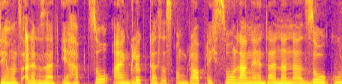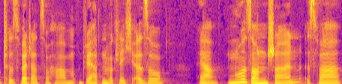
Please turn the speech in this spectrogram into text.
Die haben uns alle gesagt, ihr habt so ein Glück, das ist unglaublich, so lange hintereinander so gutes Wetter zu haben. Und wir hatten wirklich, also ja, nur Sonnenschein. Es war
